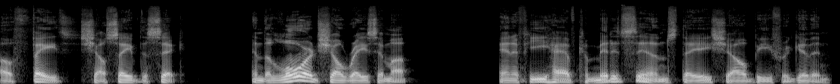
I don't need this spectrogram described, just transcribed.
of faith shall save the sick, and the Lord shall raise him up and if he have committed sins, they shall be forgiven.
